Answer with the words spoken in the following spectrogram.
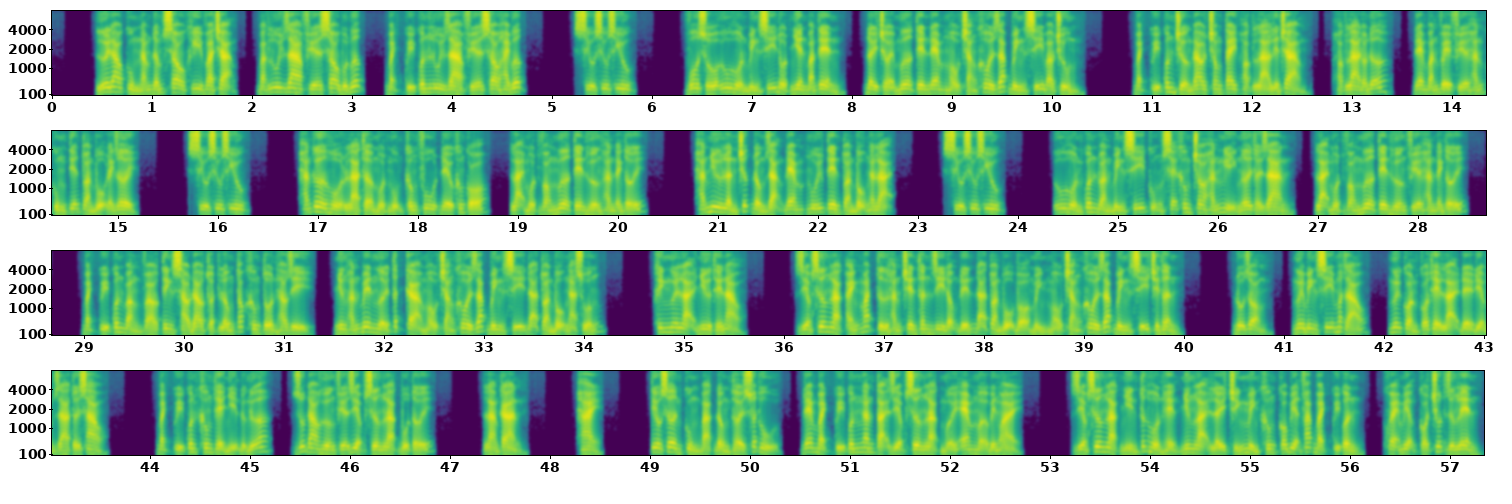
lưới lao cùng nắm đấm sau khi va chạm, bạc lui ra phía sau bốn bước, bạch quỷ quân lui ra phía sau hai bước. Siêu siêu siêu. Vô số ưu hồn binh sĩ đột nhiên bắn tên, đầy trời mưa tên đem màu trắng khôi giáp binh sĩ bao trùm. Bạch quỷ quân trường đao trong tay hoặc là liên trạm hoặc là đón đỡ, đem bắn về phía hắn cùng tiễn toàn bộ đánh rơi. Siêu siêu siêu. Hắn cơ hồ là thở một ngụm công phu đều không có, lại một vòng mưa tên hướng hắn đánh tới. Hắn như lần trước đồng dạng đem mũi tên toàn bộ ngăn lại. Siêu siêu siêu. U hồn quân đoàn binh sĩ cũng sẽ không cho hắn nghỉ ngơi thời gian, lại một vòng mưa tên hướng phía hắn đánh tới bạch quỷ quân bằng vào tinh xảo đao thuật lông tóc không tổn hao gì, nhưng hắn bên người tất cả màu trắng khôi giáp binh sĩ đã toàn bộ ngã xuống. Khinh ngươi lại như thế nào? Diệp xương lạc ánh mắt từ hắn trên thân di động đến đã toàn bộ bỏ mình màu trắng khôi giáp binh sĩ trên thân. Đồ dỏm ngươi binh sĩ mất giáo, ngươi còn có thể lại để điểm ra tới sao? Bạch quỷ quân không thể nhịn được nữa, rút đao hướng phía diệp xương lạc bổ tới. Làm cản hai. Tiêu sơn cùng bạc đồng thời xuất thủ, đem bạch quỷ quân ngăn tại diệp xương lạc mười em ở bên ngoài. Diệp xương lạc nhìn tức hổn hển nhưng lại lấy chính mình không có biện pháp bạch quỷ quân, khoe miệng có chút dâng lên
